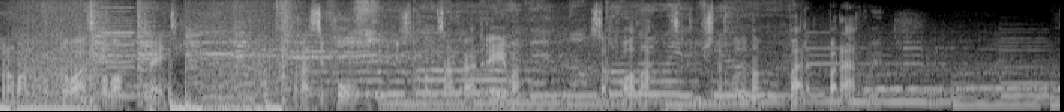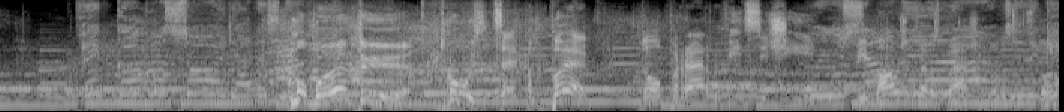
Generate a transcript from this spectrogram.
Романа Поплавацького. Третій. Наразі фол від підвічних Олександра Андрієва. Стартувала заключна хвилина перед перервою. Моменти! Друзі, це камбек до перерви від Січі. Піймав вже зараз перший. Дуже здорово.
